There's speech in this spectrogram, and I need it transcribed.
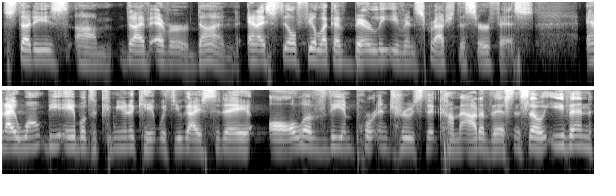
studies um, that I've ever done. And I still feel like I've barely even scratched the surface. And I won't be able to communicate with you guys today all of the important truths that come out of this. And so, even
